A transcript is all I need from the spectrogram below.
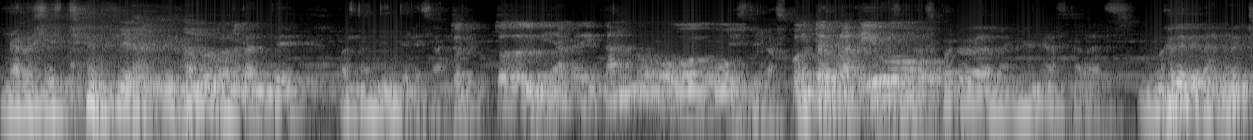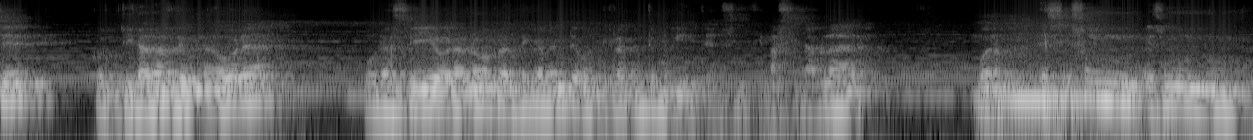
una resistencia, digamos, bastante, bastante interesante. ¿Todo el día meditando o, desde las contemplativo? desde las 4 de la mañana hasta las 9 de la noche, con tiradas de una hora, hora sí, hora no, prácticamente, bueno, realmente muy intenso, encima sin hablar. Bueno, mm. es, es, un, es, un,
